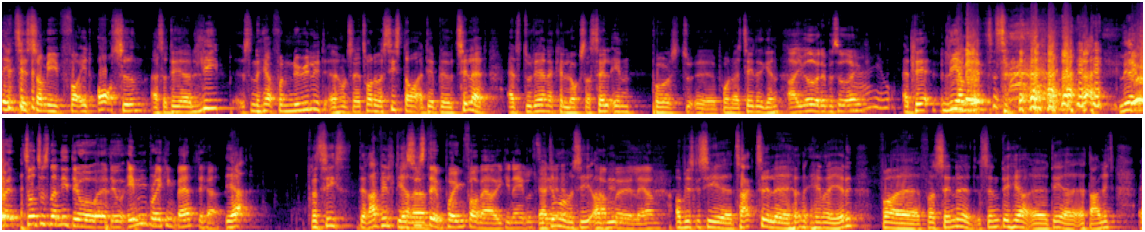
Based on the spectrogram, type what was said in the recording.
Indtil som i for et år siden, altså det er lige sådan her for nyligt, at hun sagde, jeg tror det var sidste år, at det er blevet tilladt, at studerende kan lukke sig selv ind på, stu- øh, på universitetet igen. Og I ved, hvad det betyder, ikke? Ja, jo. At det lige om lidt... Det lige om er lidt. jo, 2009, det er jo, det er jo inden Breaking Bad, det her. Ja, præcis. Det er ret vildt, de Jeg har synes, været. det er point for at være original til Ja, det må man sige, og ham, vi- læreren. Og vi skal sige uh, tak til uh, Henriette for, uh, for at sende, sende det her. Uh, det er, er dejligt. Uh,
